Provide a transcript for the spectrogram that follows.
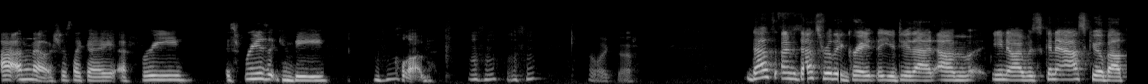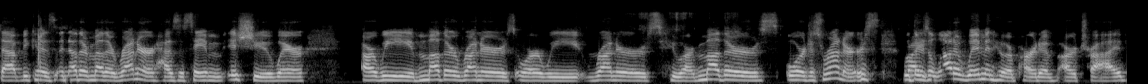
I, I don't know, it's just like a, a free, as free as it can be Mhm. club. hmm hmm I like that. That's I mean, that's really great that you do that. Um, you know, I was going to ask you about that because another mother runner has the same issue where are we mother runners or are we runners who are mothers or just runners? Well, there's a lot of women who are part of our tribe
